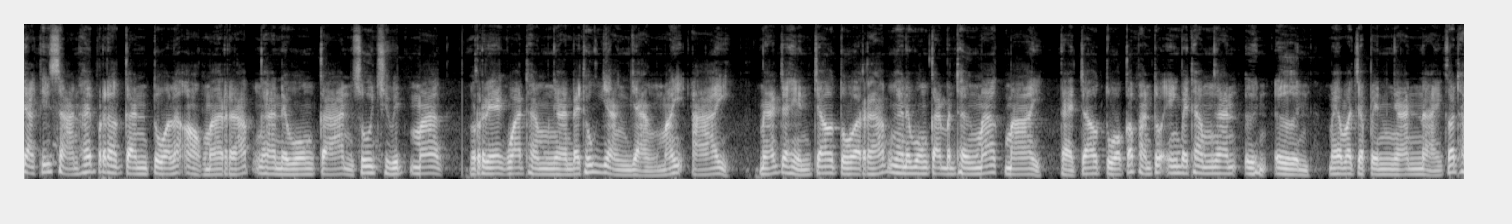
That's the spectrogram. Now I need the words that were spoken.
จากที่ศาลให้ประกันตัวและออกมารับงานในวงการสู้ชีวิตมาก เรียกว่าทำงานได้ทุกอย่างอย่างไม่อาย แม้จะเห็นเจ้าตัวรับงานในวงการบันเทิงมากมาย แต่เจ้าตัวก็ผันตัวเองไปทำงานอื่นๆ ไม่ว่าจะเป็นงานไหนก็ท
